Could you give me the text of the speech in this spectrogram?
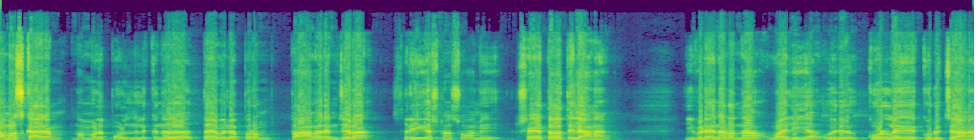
നമസ്കാരം. നമ്മളിപ്പോൾ നിൽക്കുന്നത് തേവലപ്പുറം താമരംചിറ ശ്രീകൃഷ്ണസ്വാമി ക്ഷേത്രത്തിലാണ്. ഇവിടെ നടന്ന വലിയ ഒരു കൊള്ളയെക്കുറിച്ചാണ്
